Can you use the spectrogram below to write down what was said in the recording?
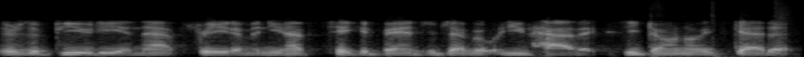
there's a beauty in that freedom, and you have to take advantage of it when you have it, because you don't always get it.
